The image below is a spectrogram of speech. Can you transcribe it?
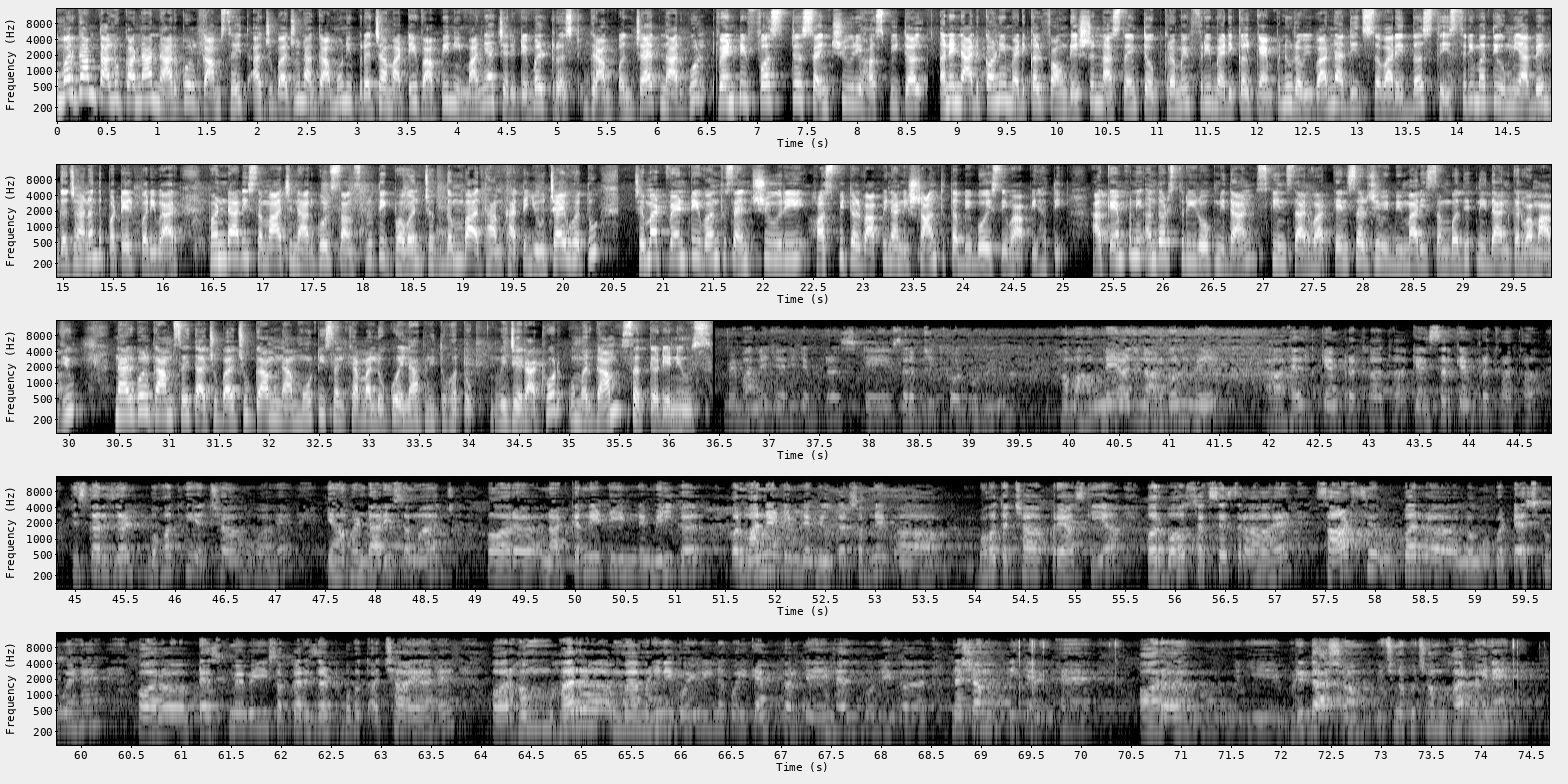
ઉમરગામ તાલુકાના નારગોલ ગામ સહિત આજુબાજુના ગામોની પ્રજા માટે વાપીની માન્યા ચેરિટેબલ ટ્રસ્ટ ગ્રામ panchayat Nargol twenty first century hospital અને નાડકર્ણી મેડિકલ ફાઉન્ડેશનના સંયુક્ત ઉપક્રમે ફ્રી મેડિકલ કેમ્પનું રવિવારના દિન સવારે દસથી શ્રીમતી ઉમિયાબેન ગજાનંદ પટેલ પરિવાર ભંડારી સમાજ નારગોલ સાંસ્કૃતિક ભવન જગદંબા ધામ ખાતે યોજાયું હતું, જેમાં ટ્વેન્ટી વન્થ સેન્ચ્યુરી હોસ્પિટલ વાપીના નિષ્ણાંત તબીબોએ સેવા આપી હતી. આ કેમ્પની અંદર સ્ત્રીરોગ નિદાન, સ્કિન સારવાર, કેન્સર જેવી બીમારી સંબંધિત નિદાન કરવામાં આવ્યું નારગોલ ગામ સહિત આજુબાજુ ગામના મોટી સંખ્યામાં લોકોએ લાભ લીધો હતો વિજય રાઠોડ ઉમરગામ સત્યડે न्यूज़ मैं मान्य चैरिटेबल ट्रस्ट से सरबजीत कौर बोल रही हूँ हम हमने आज नारगोल में अ, हेल्थ कैंप रखा था कैंसर कैंप रखा था जिसका रिजल्ट बहुत ही अच्छा हुआ है यहाँ भंडारी समाज और अ, नाटकरनी टीम ने मिलकर और मान्य टीम ने मिलकर सबने अ, बहुत अच्छा प्रयास किया और बहुत सक्सेस रहा है। साठ से ऊपर लोगों को टेस्ट हुए हैं और टेस्ट में भी सबका रिज़ल्ट बहुत अच्छा आया है। और हम हर महीने कोई ना कोई कैंप करते हैं। हेल्थ को लेकर नशा मुक्ति कैंप है और ये वृद्धाश्रम, कुछ न कुछ हम हर महीने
